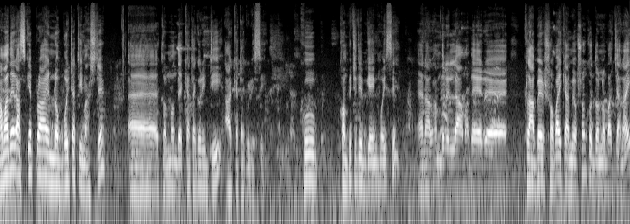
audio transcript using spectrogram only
আমাদের আজকে প্রায় নব্বইটা টিম আসছে আহ, তোর মধ্যে ক্যাটাগরি ডি আর ক্যাটাগরি সি খুব কম্পিটিটিভ গেম হয়েছে অ্যান্ড আলহামদুলিল্লাহ আমাদের ক্লাবের সবাইকে আমি অসংখ্য ধন্যবাদ জানাই।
